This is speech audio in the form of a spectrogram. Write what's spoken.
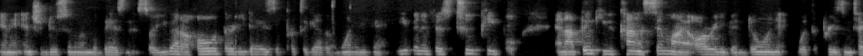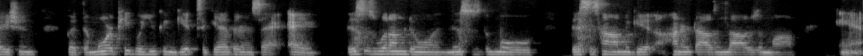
and then introducing them to business. So you got a whole 30 days to put together one event, even if it's two people. And I think you kind of semi already been doing it with the presentation, but the more people you can get together and say, hey, this is what I'm doing, this is the move, this is how I'm gonna get $100,000 a month, and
